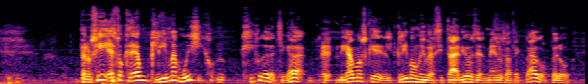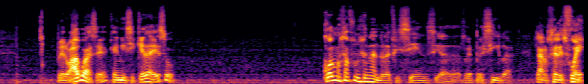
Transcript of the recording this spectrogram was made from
pero sí, esto crea un clima muy hijo, de la chingada. Eh, digamos que el clima universitario es el menos afectado, pero, pero aguas, ¿eh? que ni siquiera eso. ¿Cómo está funcionando la eficiencia represiva? Claro, se les fue,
